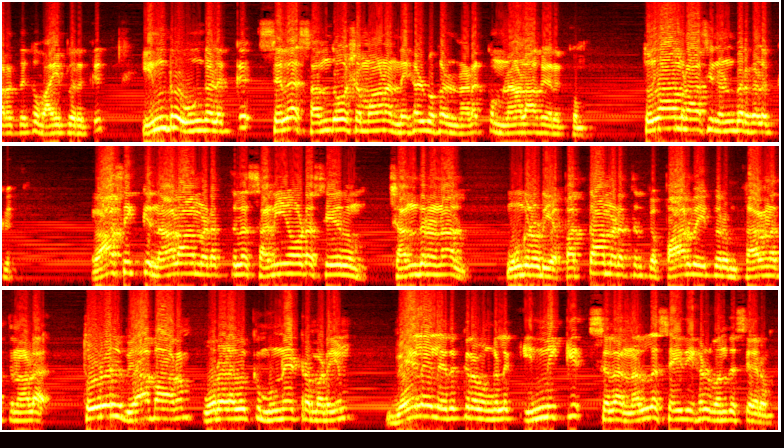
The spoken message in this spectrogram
வரத்துக்கு வாய்ப்பு இருக்கு. இன்று உங்களுக்கு சில சந்தோஷமான நிகழ்வுகள் நடக்கும் நாளாக இருக்கும். துலாம் ராசி நண்பர்களுக்கு ராசிக்கு நாலாம் இடத்துல சனியோட சேரும் சந்திரனால் உங்களுடைய பத்தாம் இடத்திற்கு பார்வை பெறும் காரணத்தினால தொழில் வியாபாரம் ஓரளவுக்கு முன்னேற்றம் அடையும். வேலையில் இருக்கிறவங்களுக்கு இன்னைக்கு சில நல்ல செய்திகள் வந்து சேரும்.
